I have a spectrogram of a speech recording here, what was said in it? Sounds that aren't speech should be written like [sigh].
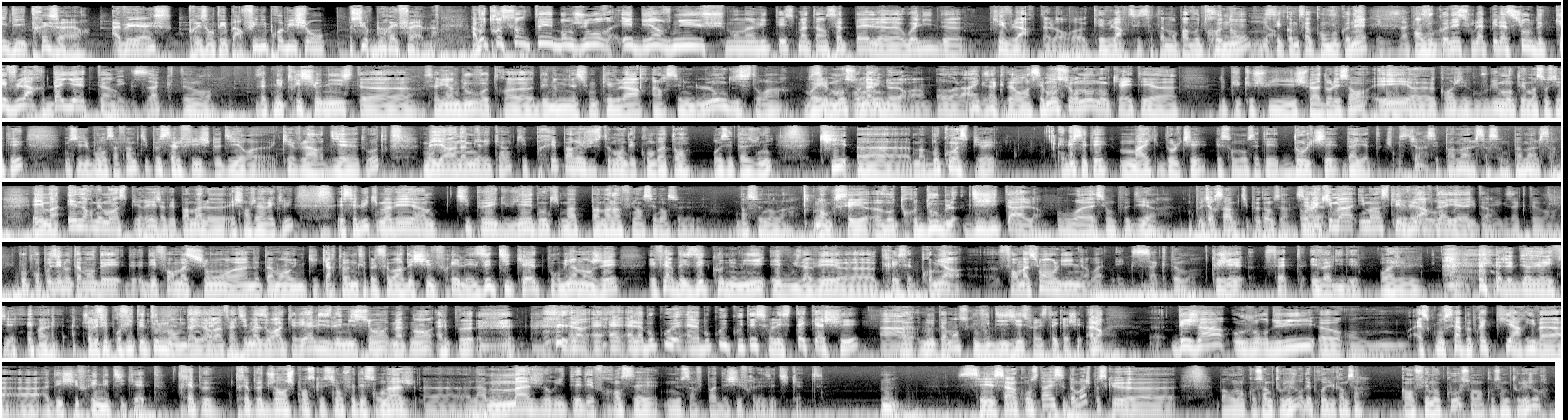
midi 13h. AVS, présenté par Philippe Robichon sur Beurre FM. À votre santé, bonjour et bienvenue. Mon invité ce matin s'appelle euh, Walid Kevlart. Alors euh, Kevlart, c'est certainement pas votre nom, mais c'est comme ça qu'on vous connaît. Exactement. On vous connaît sous l'appellation de Kevlar Diet. Exactement. Vous êtes nutritionniste. euh, ça vient d'où votre euh, dénomination Kevlar Alors c'est une longue histoire. Oui, c'est mon on surnom. a une heure. hein. Oh, voilà, [laughs] exactement. C'est mon surnom donc qui a été euh, depuis que je suis je suis adolescent et euh, quand j'ai voulu monter ma société, je me suis dit bon, ça fait un petit peu selfish de dire euh, Kevlar diète ou autre, mais il y a un américain qui préparait justement des combattants aux États-Unis qui euh, m'a beaucoup inspiré. Et lui, c'était Mike Dolce, et son nom, c'était Dolce Diet. Je me suis dit, ah, c'est pas mal, ça sonne pas mal, ça. Et il m'a énormément inspiré, j'avais pas mal échangé avec lui. Et c'est lui qui m'avait un petit peu aiguillé, donc il m'a pas mal influencé dans ce, dans ce nom-là. Donc c'est euh, votre double digital. Ouais, si on peut dire. On peut dire ça un petit peu comme ça. C'est Ouais. lui qui m'a, il m'a inspiré. Kevlar exactement. Vous proposez notamment des, des, des formations, euh, notamment une qui cartonne qui s'appelle Savoir déchiffrer les étiquettes pour bien manger et faire des économies. Et vous avez euh, créé cette première formation en ligne Ouais, exactement. que j'ai faite et validée. Ouais, j'ai vu. [laughs] j'ai bien vérifié. Ouais. J'en ai fait profiter tout le monde d'ailleurs. Hein. Fatima Zora qui réalise l'émission, maintenant elle peut. Alors elle, a beaucoup, elle a beaucoup écouté sur les steaks hachés, Ah. euh, notamment ce que vous disiez sur les steaks hachés. Alors euh, déjà aujourd'hui, euh, est-ce qu'on sait à peu près qui arrive à, à- à déchiffrer une étiquette? Très peu, très peu de gens. Je pense que si on fait des sondages, euh, la majorité des Français ne savent pas déchiffrer les étiquettes. Hmm. C'est un constat et c'est dommage parce que euh, bah, on en consomme tous les jours des produits comme ça. Quand on fait nos courses, on en consomme tous les jours.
